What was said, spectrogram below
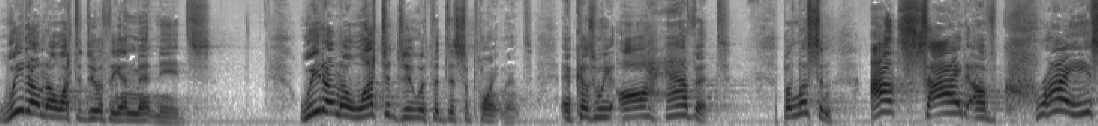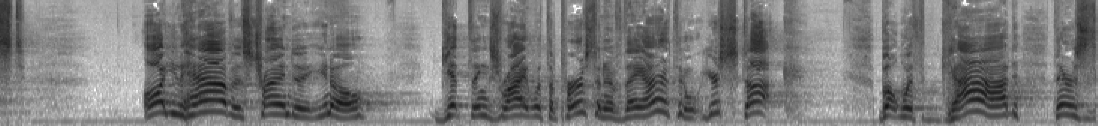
We don't know what to do with the unmet needs. We don't know what to do with the disappointment, because we all have it. But listen, outside of Christ, all you have is trying to, you know, get things right with the person. If they aren't, then you're stuck. But with God, there's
